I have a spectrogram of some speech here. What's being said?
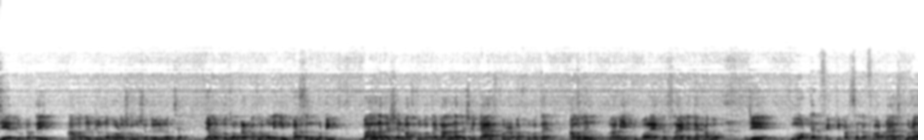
যে দুটোতেই আমাদের জন্য বড় সমস্যা তৈরি হচ্ছে। যেমন প্রথমটার কথা বলি ইন পার্সন ভোটিং বাংলাদেশের বাস্তবতায়, বাংলাদেশের ডায়াসপোরার বাস্তবতায় আমাদের, আমি একটু পরে একটা স্লাইডে দেখাবো যে more than fifty percent of our diaspora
